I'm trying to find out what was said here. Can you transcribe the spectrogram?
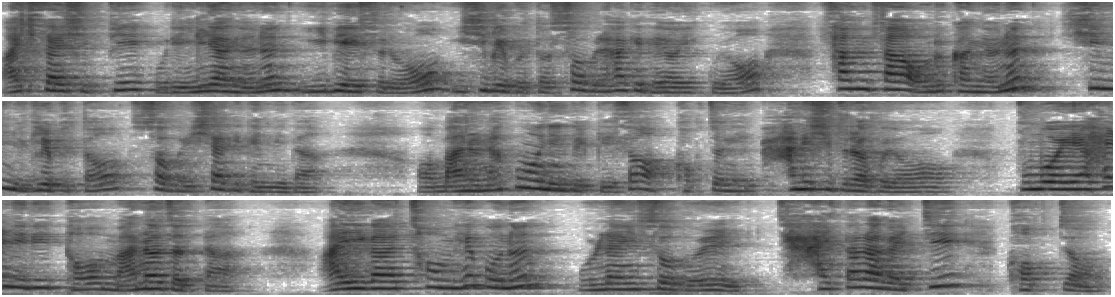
아시다시피 우리 1학년은 EBS로 20일부터 수업을 하게 되어 있고요. 3, 4, 5, 6학년은 16일부터 수업을 시작이 됩니다. 어, 많은 학부모님들께서 걱정이 많으시더라고요. 부모의 할 일이 더 많아졌다. 아이가 처음 해보는 온라인 수업을 잘 따라갈지 걱정.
